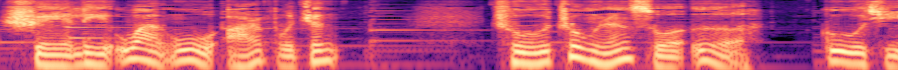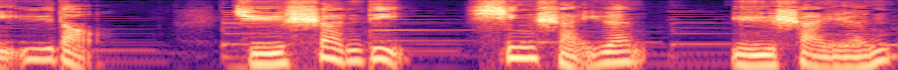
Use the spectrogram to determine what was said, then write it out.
水利万物而不争，处众人所恶，故几于道。举善地，兴善渊，与善人，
